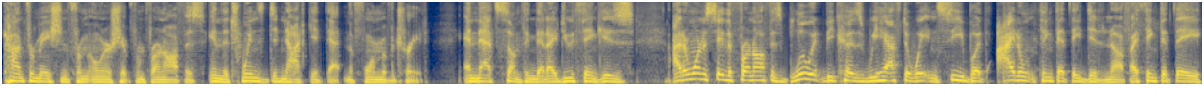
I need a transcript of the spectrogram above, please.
confirmation from ownership from front office, and the Twins did not get that in the form of a trade. And that's something that I do think is, I don't want to say the front office blew it because we have to wait and see, but I don't think that they did enough. I think that they,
